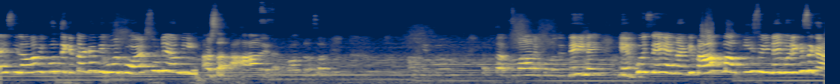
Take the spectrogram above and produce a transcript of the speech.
আইছিলাম। আমি কোথেকে টাকা দিব ওই বয়স শুনে আমি আর স্যার, আর এটা কথা স্যার। আমি কোনোদিন দেই নাই। হে কইছে হে নাকি বাপ মা কিছুই নাই, মরে গেছে গা।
